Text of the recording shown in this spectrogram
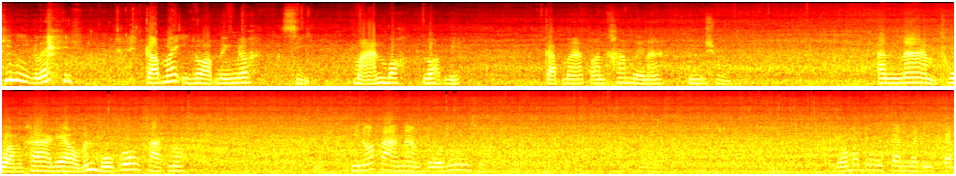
ที่นี่ก็เลย กลับมาอีกรอบหนึ่งเนาะสี่หมานบ่รอบนี้ กลับมาตอนค่ำเลยนะคุณผู้ชม อันน้ำท่วมค่ะแล้ว มันโบกลงคักเนาะพี่เนาะค่ะน้ำโตนลงสิเดี๋ยวมาดูกันมาดูกัน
